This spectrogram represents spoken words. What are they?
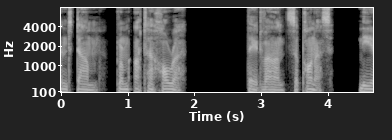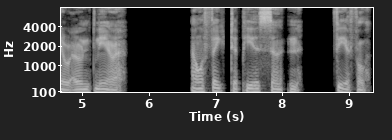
and dumb from utter horror. They advance upon us, nearer and nearer. Our fate appears certain, fearful,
